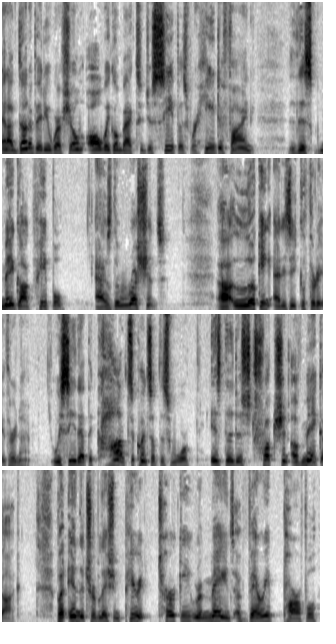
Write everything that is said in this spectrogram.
And I've done a video where I've shown all the way going back to Josephus, where he defined this Magog people as the Russians. Uh, looking at Ezekiel 38 and 39, we see that the consequence of this war is the destruction of Magog. But in the tribulation period, Turkey remains a very powerful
